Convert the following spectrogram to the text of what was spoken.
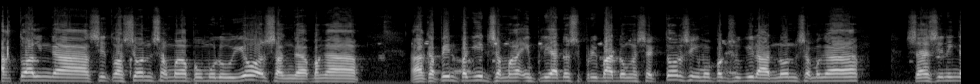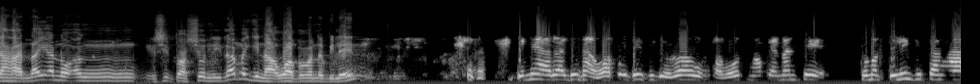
aktual nga sitwasyon sa mga pumuluyo sa nga mga ah, kapin pagid sa mga empleyado sa pribado nga sektor sa imo pagsugilanon sa mga sa siningahanay ano ang sitwasyon nila? May ginawa pa man nabilin Inihara din hawa ko din siguro. Sabot mo kay mante. Kung magpiling kita nga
